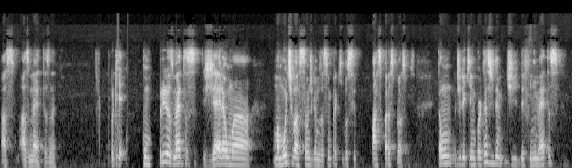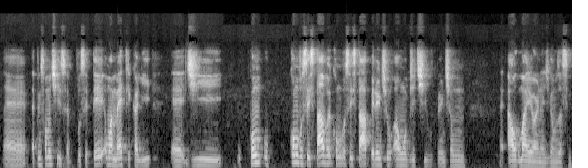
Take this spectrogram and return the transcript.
as, as metas, né? Porque cumprir as metas gera uma, uma motivação, digamos assim, para que você passe para as próximas. Então, eu diria que a importância de, de definir metas é, é, principalmente isso, é você ter uma métrica ali é, de com, como você estava, como você está perante a um objetivo, perante a um a é, algo maior, né, digamos assim.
